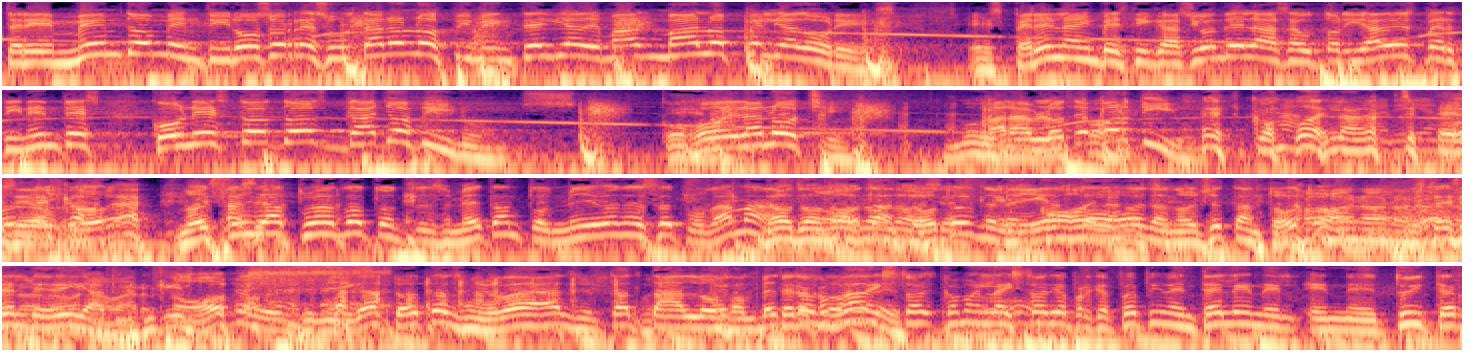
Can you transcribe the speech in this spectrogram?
Tremendos mentirosos resultaron los Pimentel y además malos peleadores. Esperen la investigación de las autoridades pertinentes con estos dos gallos finos. Cojo de la noche. Para Blog Deportivo. El cojo de la noche. No estoy de acuerdo con que se metan conmigo en este programa. No, no, no, no, no, el me digan cojo de la todo de la noche. tan toto. No, no, no. Usted es el de día, tranquilo. No, pero si me diga totos, me va a dar hasta los Pero, Alberto pero ¿cómo, es la Morales. historia, cómo es la historia? Porque fue Pimentel en, el, en eh, Twitter,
